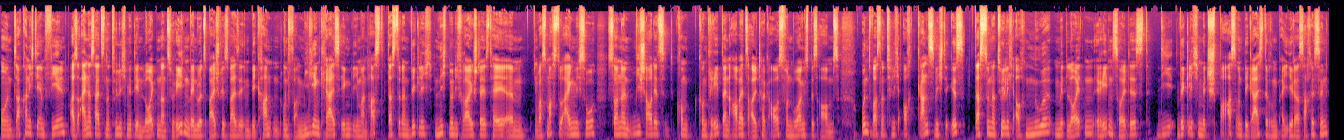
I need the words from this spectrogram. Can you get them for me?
Und da kann ich dir empfehlen, also einerseits natürlich mit den Leuten dann zu reden, wenn du jetzt beispielsweise im Bekannten- und Familienkreis irgendwie jemand hast, dass du dann wirklich nicht nur die Frage stellst, hey, ähm, was machst du eigentlich so, sondern wie schaut jetzt konkret dein Arbeitsalltag aus von morgens bis abends. Und was natürlich auch ganz wichtig ist, dass du natürlich auch nur mit Leuten reden solltest, die wirklich mit Spaß und Begeisterung bei ihrer Sache sind,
